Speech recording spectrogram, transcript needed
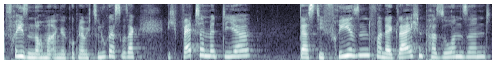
Friesen nochmal angeguckt. Dann habe ich zu Lukas gesagt, ich wette mit dir, dass die Friesen von der gleichen Person sind,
